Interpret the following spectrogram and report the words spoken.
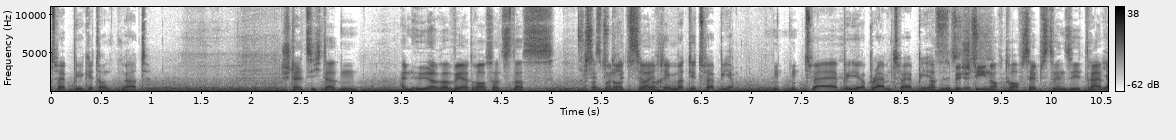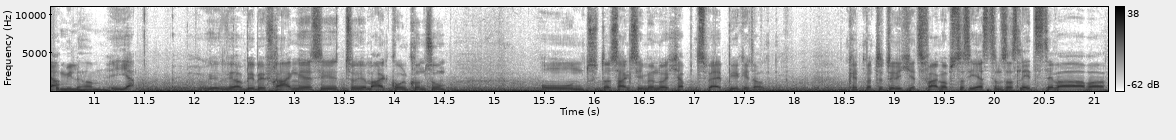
zwei Bier getrunken hat. Stellt sich dann ein höherer Wert raus als das, was man mit zwei... noch immer die zwei Bier. zwei Bier bleiben zwei Bier. Also Sie das bestehen auch drauf, selbst wenn Sie drei ja. Promille haben? Ja. Wir, wir befragen ja Sie zu Ihrem Alkoholkonsum und da sagen sie immer nur, ich habe zwei Bier getrunken. Könnte man natürlich jetzt fragen, ob es das erste und das letzte war, aber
